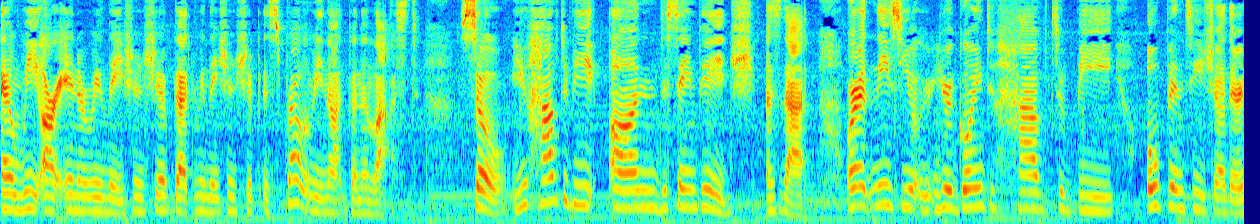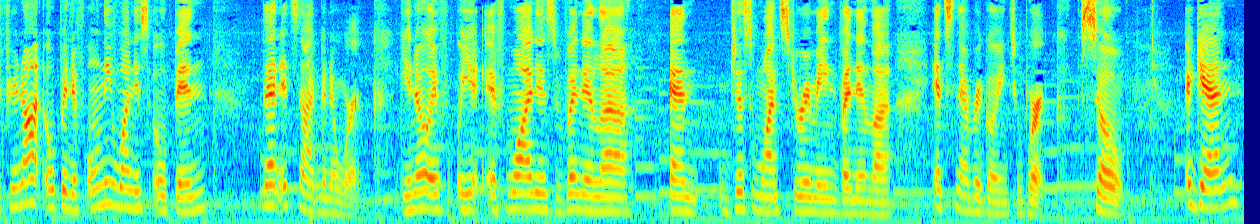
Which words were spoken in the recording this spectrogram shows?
and we are in a relationship, that relationship is probably not gonna last. So you have to be on the same page as that, or at least you you're going to have to be open to each other. If you're not open, if only one is open, then it's not gonna work. You know, if if one is vanilla and just wants to remain vanilla, it's never going to work. So, again,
